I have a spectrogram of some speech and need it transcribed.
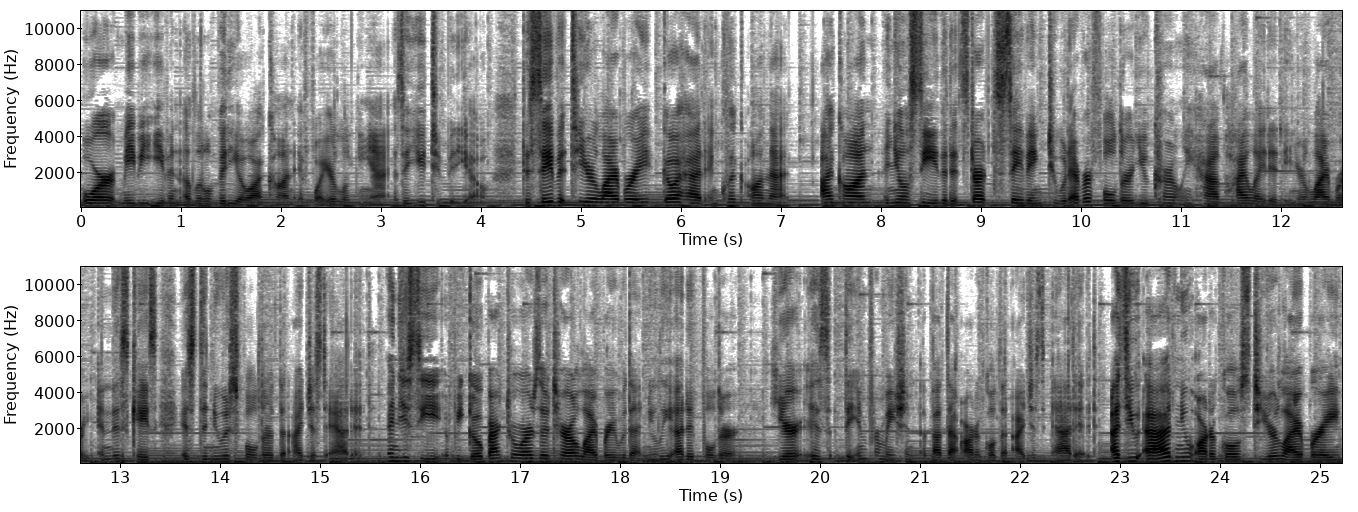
or maybe even a little video icon if what you're looking at is a YouTube video. To save it to your library, go ahead and click on that icon and you'll see that it starts saving to whatever folder you currently have highlighted in your library. In this case, it's the newest folder that I just added. And you see, if we go back to our Zotero library with that newly added folder, here is the information about that article that I just added. As you add new articles to your library,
